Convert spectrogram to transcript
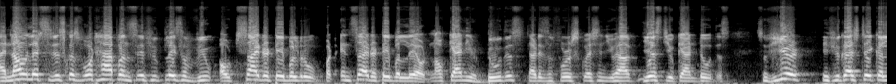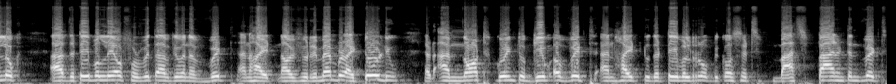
and now let's discuss what happens if you place a view outside a table row but inside a table layout. Now can you do this? That is the first question you have. Yes, you can do this. So here, if you guys take a look, I have the table layout for width. I've given a width and height. Now if you remember, I told you that I'm not going to give a width and height to the table row because it's match parent in width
